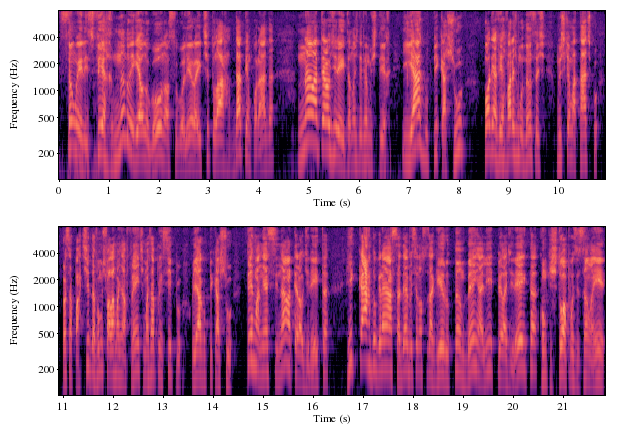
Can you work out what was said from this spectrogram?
São eles Fernando Miguel no gol, nosso goleiro aí titular da temporada. Na lateral direita nós devemos ter Iago Pikachu, Podem haver várias mudanças no esquema tático para essa partida, vamos falar mais na frente, mas a princípio o Iago Pikachu permanece na lateral direita. Ricardo Graça deve ser nosso zagueiro também ali pela direita, conquistou a posição aí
